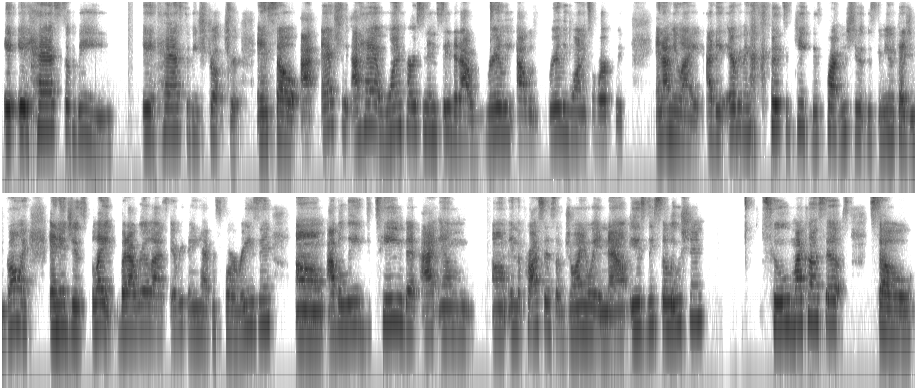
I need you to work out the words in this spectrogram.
it, it has to be it has to be structured. And so I actually I had one person in the city that I really I was really wanting to work with. And I mean like I did everything I could to keep this partnership, this communication going and it just flaked. But I realized everything happens for a reason. Um I believe the team that I am um, in the process of joining with now is the solution to my concepts. So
